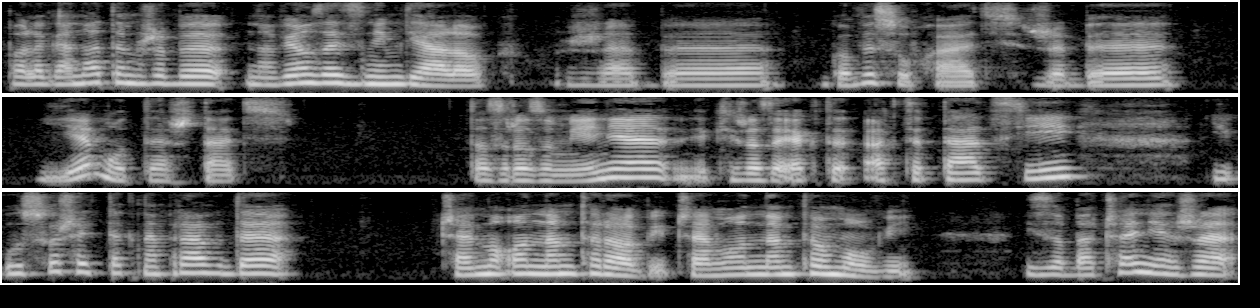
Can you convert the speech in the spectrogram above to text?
polega na tym, żeby nawiązać z nim dialog, żeby go wysłuchać, żeby jemu też dać to zrozumienie, jakiś rodzaj akceptacji i usłyszeć tak naprawdę, czemu on nam to robi, czemu on nam to mówi. I zobaczenie, że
